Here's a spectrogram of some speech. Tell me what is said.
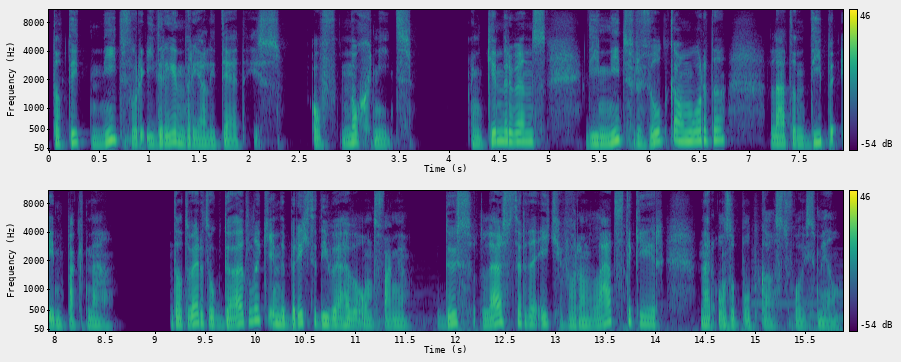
dat dit niet voor iedereen de realiteit is. Of nog niet. Een kinderwens die niet vervuld kan worden, laat een diepe impact na. Dat werd ook duidelijk in de berichten die we hebben ontvangen. Dus luisterde ik voor een laatste keer naar onze podcast voicemail.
